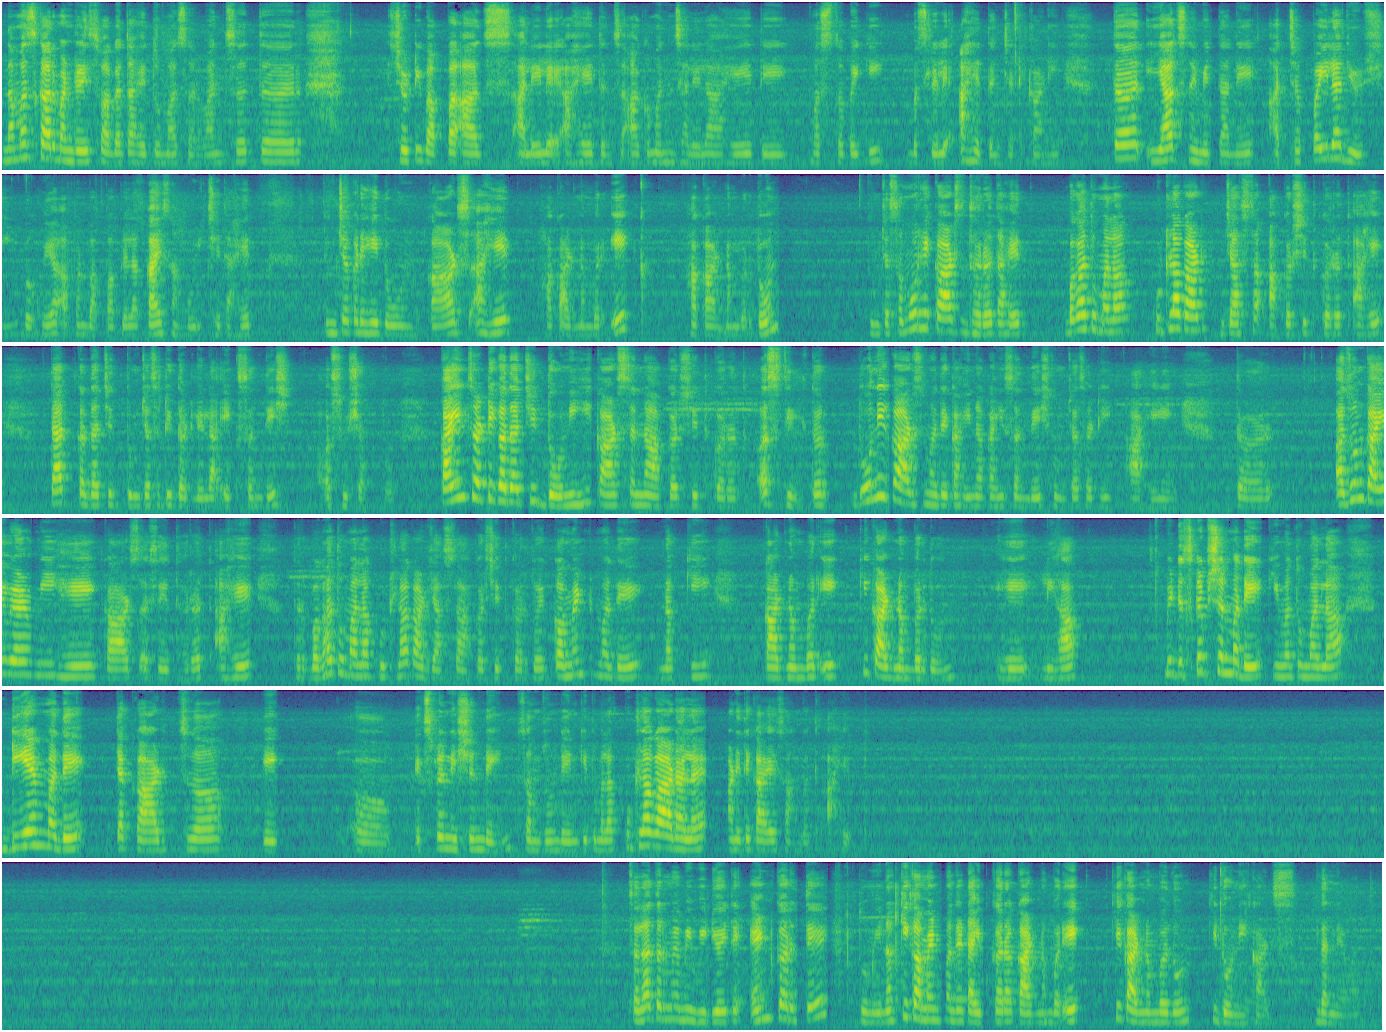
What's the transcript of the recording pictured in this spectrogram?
नमस्कार मंडळी स्वागत आहे तुम्हा सर्वांचं. तर शेवटी बाप्पा आज आलेले आहे त्यांचं आगमन झालेलं आहे. ते मस्तपैकी बसलेले आहेत त्यांच्या ठिकाणी. तर याच निमित्ताने आजच्या पहिल्या दिवशी बघूया आपण बाप्पा आपल्याला काय सांगू इच्छित आहेत. तुमच्याकडे हे दोन कार्ड्स आहेत. हा कार्ड नंबर एक हा कार्ड नंबर दोन. तुमच्यासमोर हे कार्ड्स धरत आहेत. बघा तुम्हाला कुठला कार्ड जास्त आकर्षित करत आहे. त्यात कदाचित तुमच्यासाठी दडलेला एक संदेश असू शकतो. काहींसाठी कदाचित दोन्हीही कार्ड्स त्यांना आकर्षित करत असतील तर दोन्ही कार्ड्समध्ये काही ना काही संदेश तुमच्यासाठी आहे. तर अजून काही वेळ मी हे कार्ड्स असे धरत आहे. तर बघा तुम्हाला कुठला कार्ड जास्त आकर्षित करतो आहे कमेंटमध्ये नक्की कार्ड नंबर एक की कार्ड नंबर दोन हे लिहा. मी डिस्क्रिप्शनमध्ये किंवा तुम्हाला डी एममध्ये त्या कार्डचं एक एक्सप्लेनेशन देईन समजून देईन की तुम्हाला कुठला कार्ड आला आहे आणि ते काय सांगत आहेत. चला तर मी मी व्हिडिओ इथे एंड करते. तुम्ही नक्की कमेंटमध्ये टाईप करा कार्ड नंबर एक की कार्ड नंबर दोन की दोन्ही कार्ड्स धन्यवाद.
